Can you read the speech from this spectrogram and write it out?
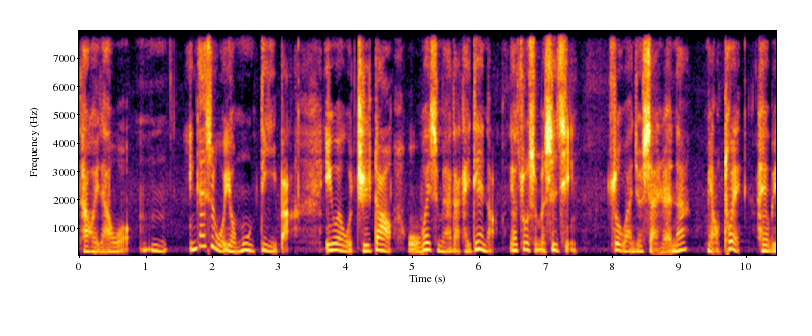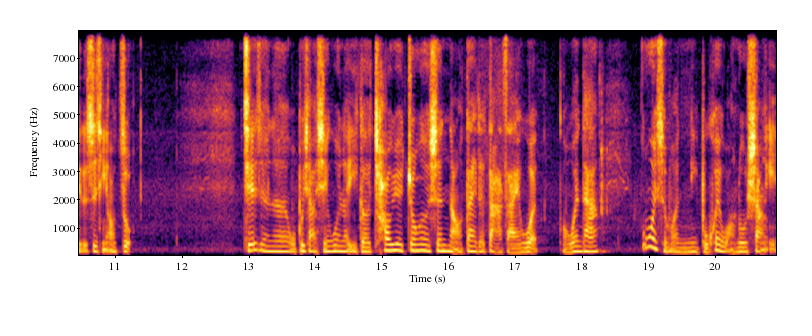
他回答我：“嗯，应该是我有目的吧，因为我知道我为什么要打开电脑，要做什么事情，做完就闪人啊，秒退，还有别的事情要做。”接着呢，我不小心问了一个超越中二生脑袋的大哉问，我问他。为什么你不会网络上瘾？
